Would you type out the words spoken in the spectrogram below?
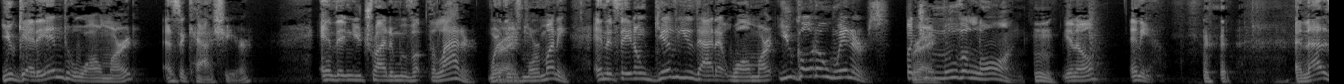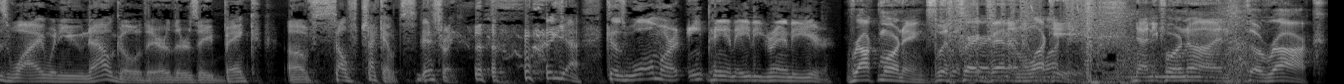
You get into Walmart as a cashier, and then you try to move up the ladder where Right. there's more money. And if they don't give you that at Walmart, you go to winners, but you move along, hmm. you know? Anyhow. And that is why when you now go there, there's a bank of self checkouts. That's right. yeah, because Walmart ain't paying 80 grand a year. Rock Mornings with Craig Ben and Lucky. 94.9 The Rock.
